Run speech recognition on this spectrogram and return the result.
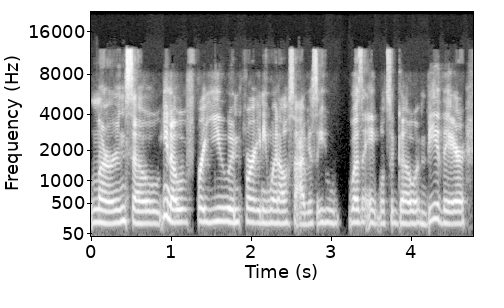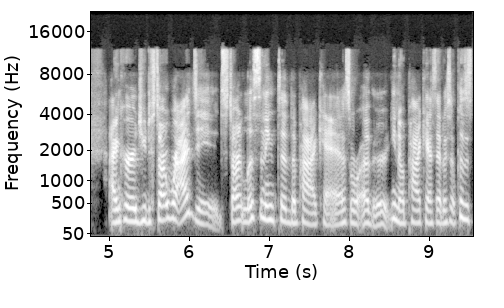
learn? So you know for you and for anyone else obviously who wasn't able to go and be there i encourage you to start where i did start listening to the podcast or other you know podcasts that are so because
